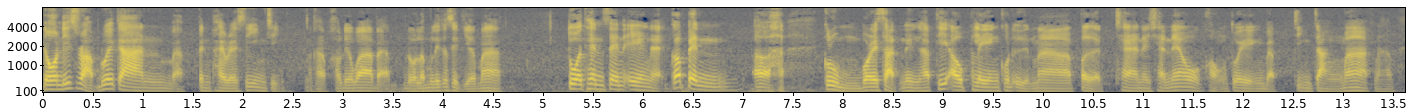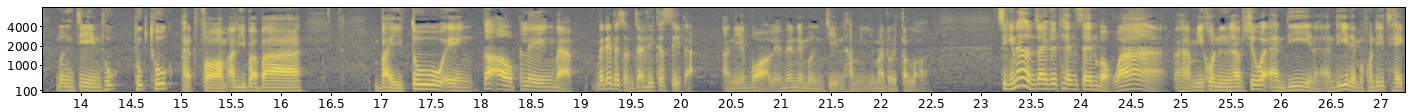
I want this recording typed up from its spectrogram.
โดน disrupt ด้วยการแบบเป็น piracy จริงๆนะครับเขาเรียกว่าแบบโดนละเมิดลิขสิทธิ์เยอะมาก ตัว Tencent เองเนี่ยก็เป็นกลุ่มบริษัทหนึ่งครับที่เอาเพลงคนอื่นมาเปิดแชร์ในช anel ของตัวเองแบบจริงจังมากนะครับ เมืองจีนทุกทุกทุกแพลตฟอร์ม Alibaba Baidu เองก็เอาเพลงแบบไม่ได้ไปสนใจลิขสิทธิ์อะอันนี้บอกเลยในเมืองจีนทำอย่างนี้มาโดยตลอด สิ่งที่น่าสนใจคือ Tencent บอกว่ามีคนนึงครับชื่อว่าแอนดี้นะแอนดี้เนี่ยเป็นคนที่ take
